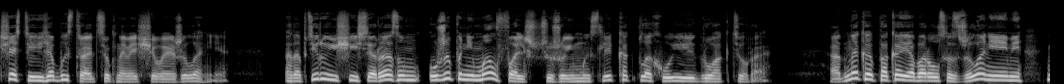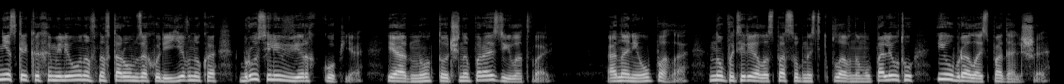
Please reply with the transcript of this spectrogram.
к счастью, я быстро отсек навязчивое желание. Адаптирующийся разум уже понимал фальшь чужой мысли как плохую игру актера. Однако, пока я боролся с желаниями, несколько хамелеонов на втором заходе Евнука бросили вверх копья, и одно точно поразило тварь. Она не упала, но потеряла способность к плавному полету и убралась подальше.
